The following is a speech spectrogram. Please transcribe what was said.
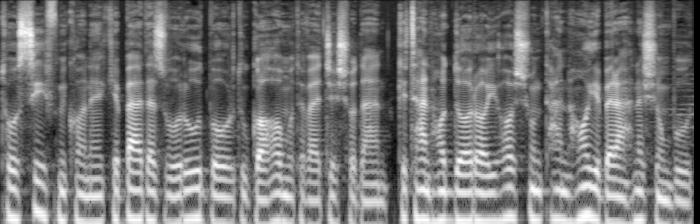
توصیف می‌کنه که بعد از ورود به اردوگاه ها متوجه شدند که تنها دارایی هاشون تنهای برهنشون بود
